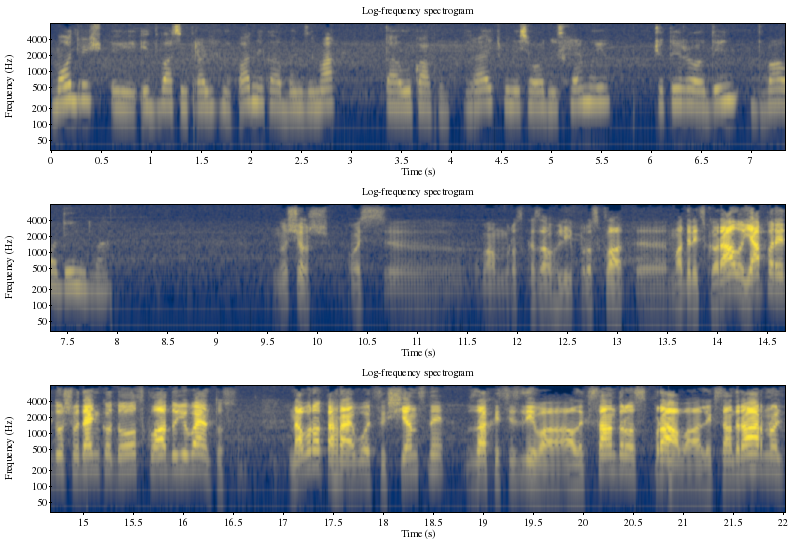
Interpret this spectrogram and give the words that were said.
Модріч і, і два центральних нападника Бензема та Лукаку. Грають вони сьогодні схемою 4-1, 2-1-2. Ну що ж, ось е, вам розказав Гліб про склад е, Мадридського Реалу. Я перейду швиденько до складу Ювентусу. На ворота грає Войцех Щенсни, в захисті зліва Олександро, справа Олександр Арнольд,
